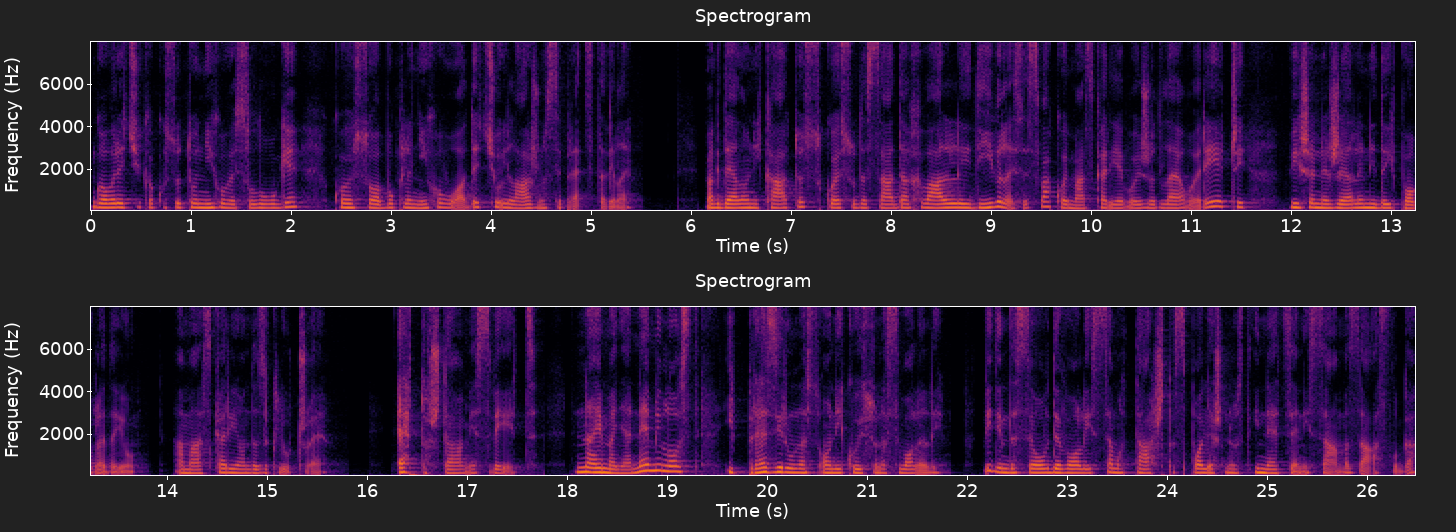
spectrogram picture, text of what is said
govoreći kako su to njihove sluge koje su obukle njihovu odeću i lažno se predstavile. Magdelon i Katos, koje su do sada hvalili i divile se svakoj Maskarijevoj žodleovoj reči, više ne žele ni da ih pogledaju, a Maskari onda zaključuje. Eto šta vam je svet, najmanja nemilost i preziru nas oni koji su nas voleli. Vidim da se ovdje voli samo tašta, spoljašnjost i ne ceni sama zasluga.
